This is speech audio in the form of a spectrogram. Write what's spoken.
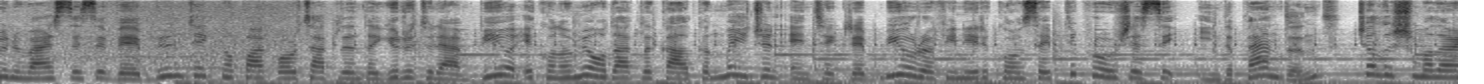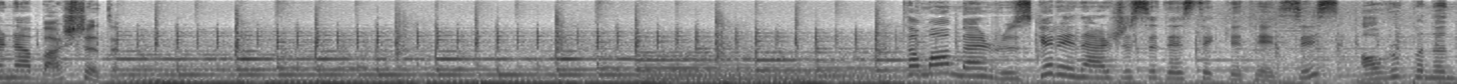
Üniversitesi ve Bün Teknopark ortaklığında yürütülen biyoekonomi odaklı kalkınma için entegre biyorafineri konsepti projesi Independent çalışmalarına başladı. Tamamen rüzgar enerjisi destekli tesis, Avrupa'nın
